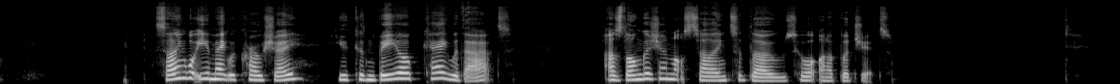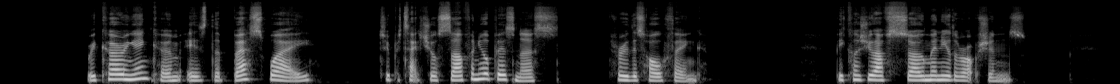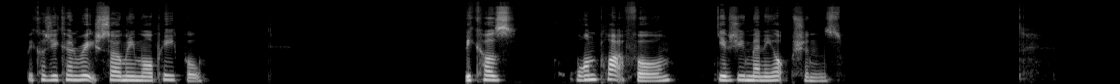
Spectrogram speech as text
Selling what you make with crochet, you can be okay with that as long as you're not selling to those who are on a budget. Recurring income is the best way to protect yourself and your business through this whole thing because you have so many other options because you can reach so many more people. Because one platform gives you many options.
